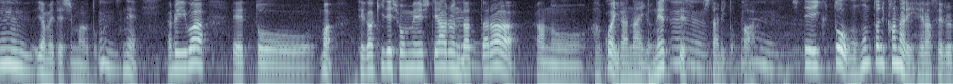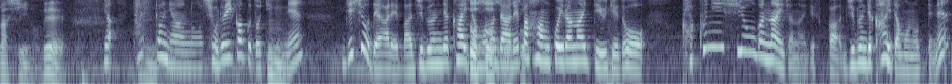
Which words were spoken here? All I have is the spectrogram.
うん。やめてしまうとかですね、あるいは、えっとまあ、手書きで署名してあるんだったら、あのハンコはいらないよねってうん。したりとかうん。していくと、もう本当にかなり減らせるらしいので、いや確かにあの、書類書くときにね、辞書であれば自分で書いたものであればハンコいらないって言うけど確認しようがないじゃないですか。自分で書いたものってね。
